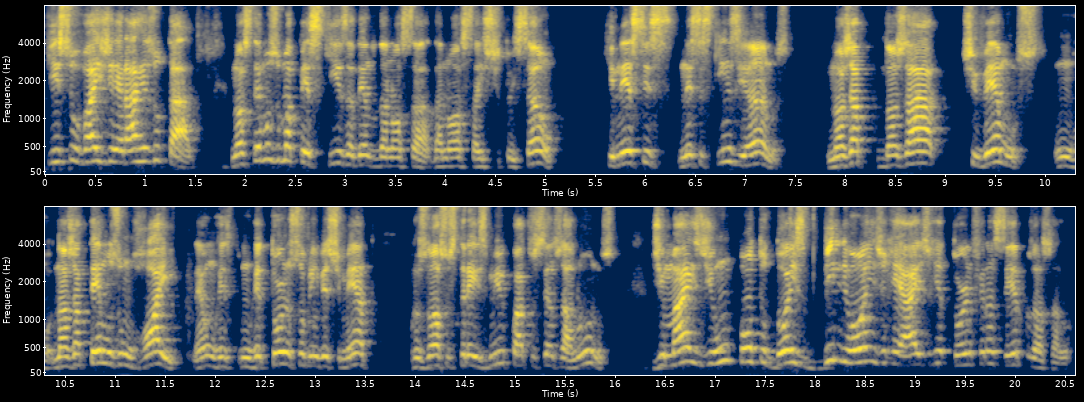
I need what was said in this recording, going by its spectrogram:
que isso vai gerar resultado? Nós temos uma pesquisa dentro da nossa, da nossa instituição que nesses, nesses 15 anos nós já, nós já tivemos, um, nós já temos um ROI, né, um, um retorno sobre investimento para os nossos 3.400 alunos de mais de 1,2 bilhões de reais de retorno financeiro para os nossos alunos.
